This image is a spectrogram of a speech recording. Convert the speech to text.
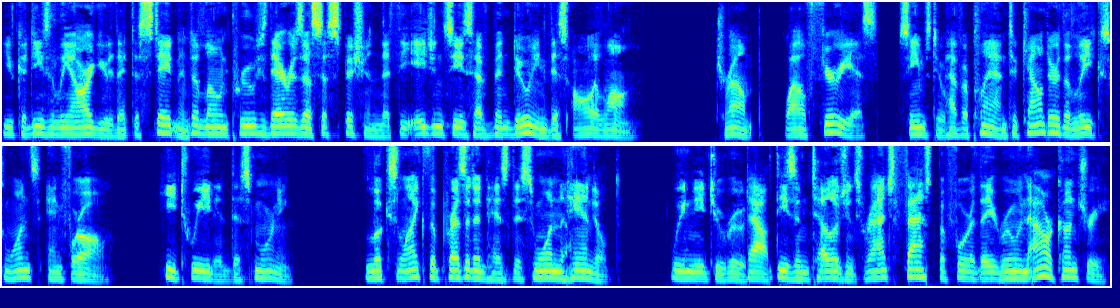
you could easily argue that the statement alone proves there is a suspicion that the agencies have been doing this all along. Trump, while furious, seems to have a plan to counter the leaks once and for all. He tweeted this morning, Looks like the president has this one handled. We need to root out these intelligence rats fast before they ruin our country.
